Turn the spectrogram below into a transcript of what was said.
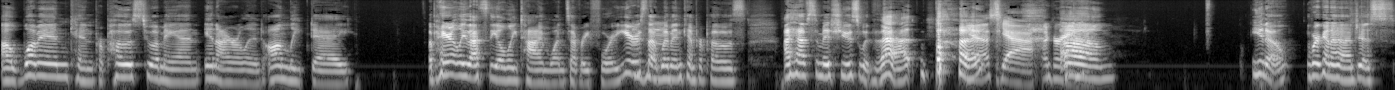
a woman can propose to a man in Ireland on Leap Day. Apparently, that's the only time once every four years that Mhm. women can propose. I have some issues with that, but Yes. Yeah. agree. um, you know, we're gonna just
